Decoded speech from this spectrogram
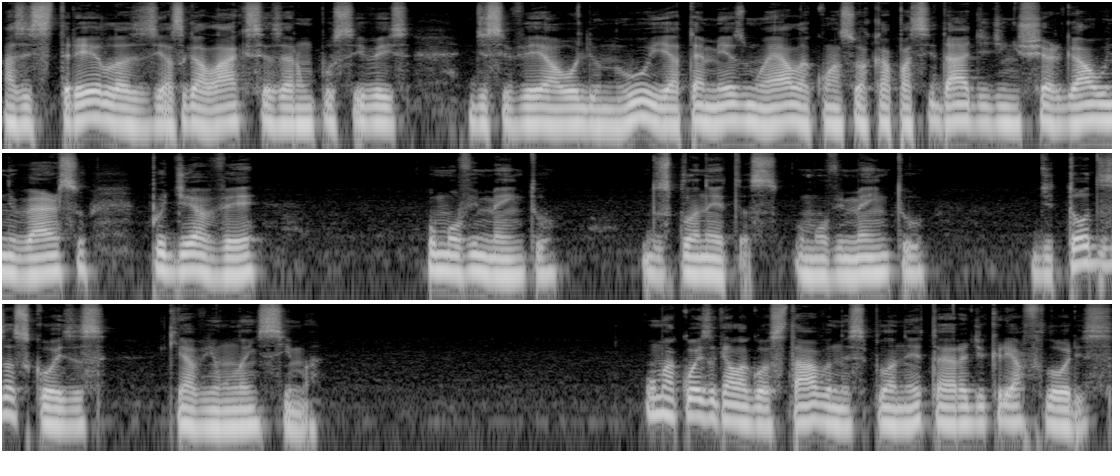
as estrelas e as galáxias eram possíveis de se ver a olho nu e até mesmo ela, com a sua capacidade de enxergar o universo, podia ver o movimento dos planetas, o movimento de todas as coisas que haviam lá em cima. Uma coisa que ela gostava nesse planeta era de criar flores.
